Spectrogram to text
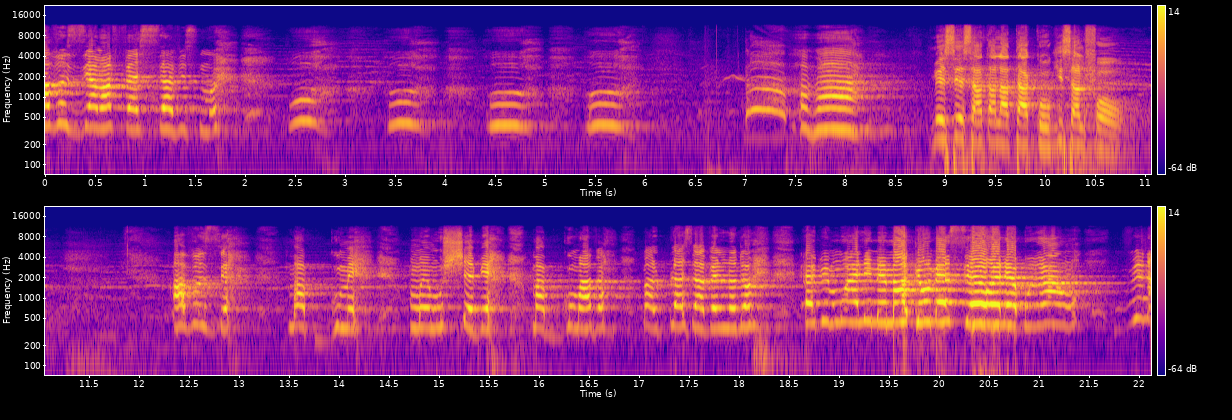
avon zi a ma fe servis mwen. Papa. Mese satan la tako, ki sal fò? Avose, map goume, mwen mouche bie, map goume avan, mal plase avel no domi, epi mwen li me map yon mese ou ele bran, vin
